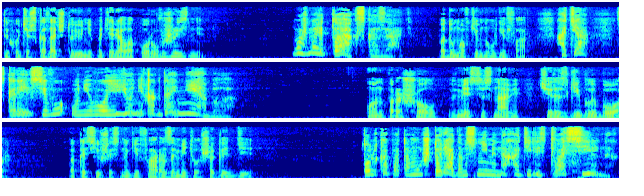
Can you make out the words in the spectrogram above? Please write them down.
Ты хочешь сказать, что Юни потерял опору в жизни? Можно и так сказать. подумав, кивнул Гефар. Хотя, скорее всего, у него ее никогда и не было. Он прошел вместе с нами через гиблый бор. Покосившись на Гефара, заметил Шагадди. Только потому, что рядом с ними находились два сильных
